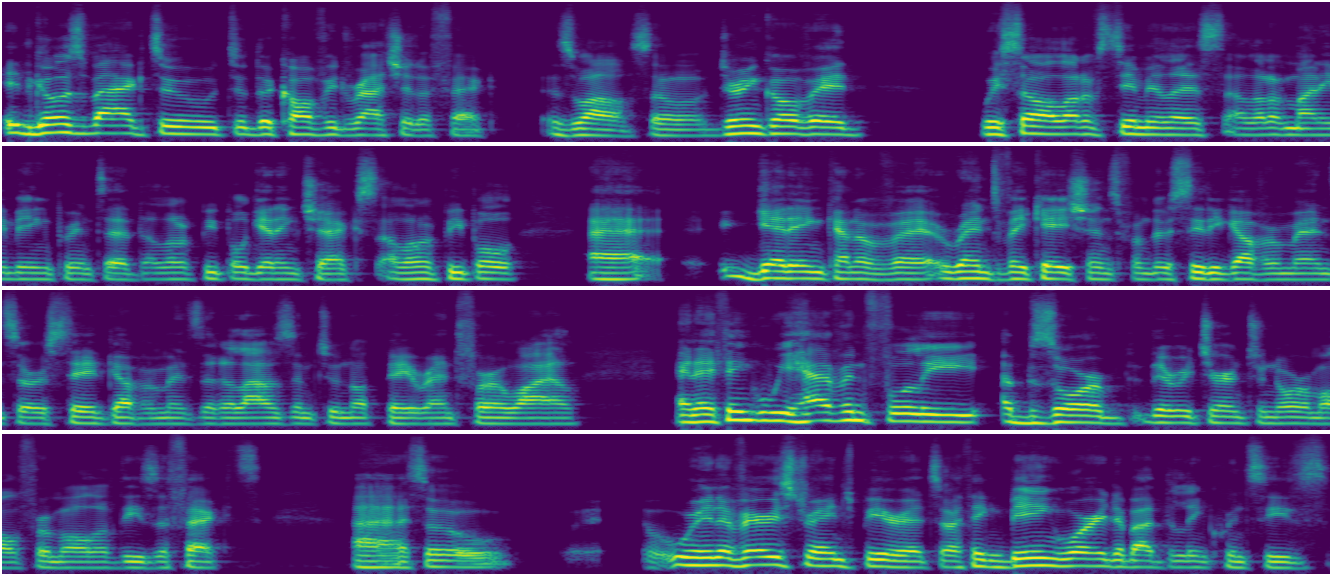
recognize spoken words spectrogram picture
it goes back to to the COVID ratchet effect as well. So during COVID, we saw a lot of stimulus, a lot of money being printed, a lot of people getting checks, a lot of people uh, getting kind of uh, rent vacations from their city governments or state governments that allows them to not pay rent for a while. And I think we haven't fully absorbed the return to normal from all of these effects. Uh, so we're in a very strange period. So I think being worried about delinquencies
